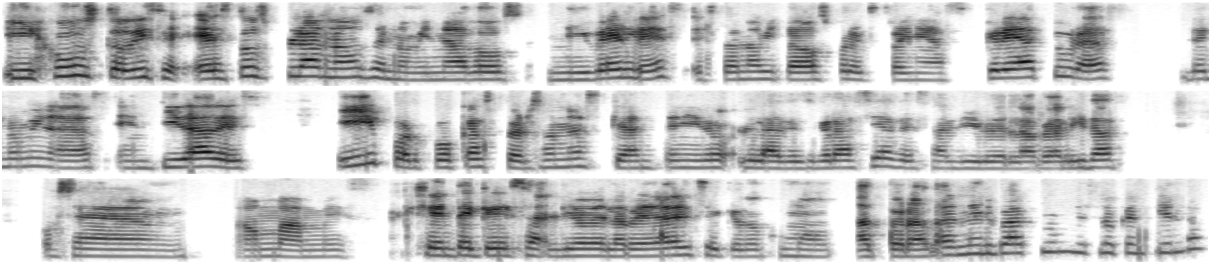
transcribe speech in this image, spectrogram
Y justo dice, estos planos denominados niveles están habitados por extrañas criaturas denominadas entidades y por pocas personas que han tenido la desgracia de salir de la realidad. O sea, No mames. gente que salió de la realidad y se quedó como atorada en el backroom, es lo que entiendo.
